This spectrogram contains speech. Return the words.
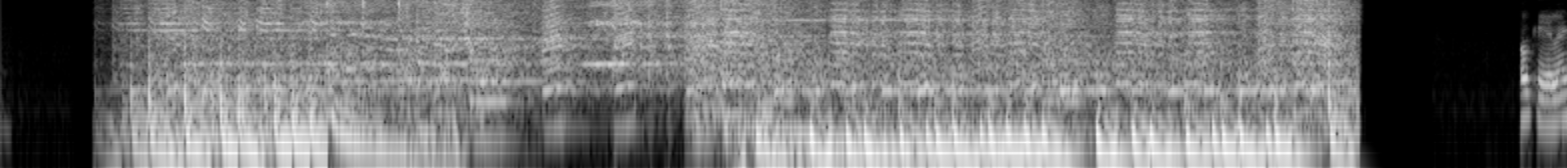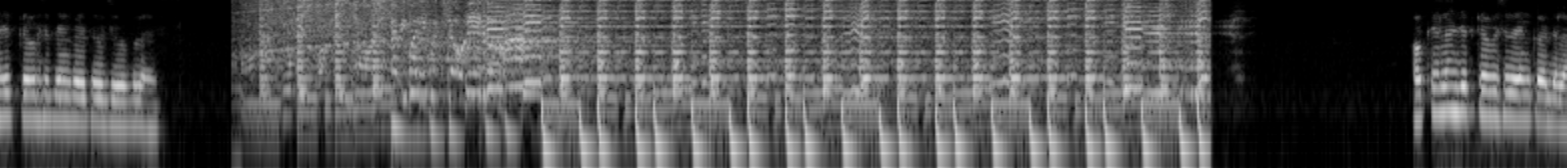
Oke lanjut ke presiden yang ke-17 Oke lanjut ke episode yang ke-18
